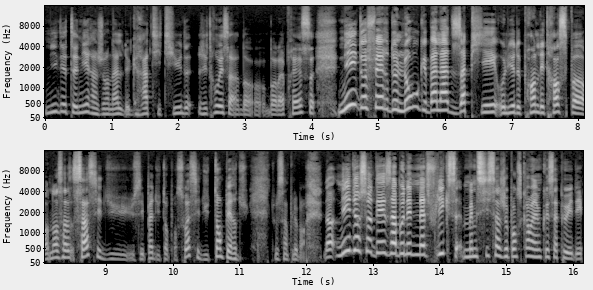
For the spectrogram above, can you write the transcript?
Ni de tenir un journal de gratitude. J'ai trouvé ça dans, dans, la presse. Ni de faire de longues balades à pied au lieu de prendre les transports. Non, ça, ça c'est du, c'est pas du temps pour soi, c'est du temps perdu, tout simplement. Non, ni de se désabonner de Netflix, même si ça, je pense quand même que ça peut aider.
